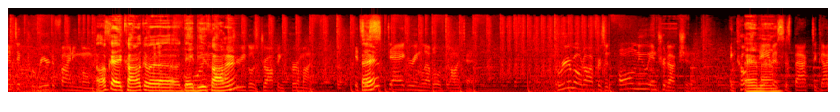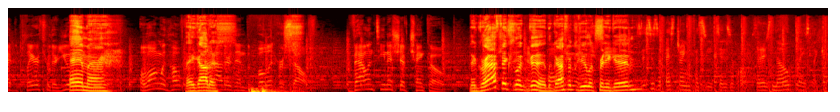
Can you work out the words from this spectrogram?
Authentic career-defining moments. Oh, okay, Conor, look at the debut four Conor. Eagles dropping per month. It's Okay. a staggering level of content. Career mode offers an all-new introduction, and Coach Hey. Davis is back to guide the player through their UFC Hey man. career, along with help They got us. other than the Bullet herself, Valentina Shevchenko. The graphics look good. The graphics do look pretty good. This is the best training facility in the world. There is no place like it.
